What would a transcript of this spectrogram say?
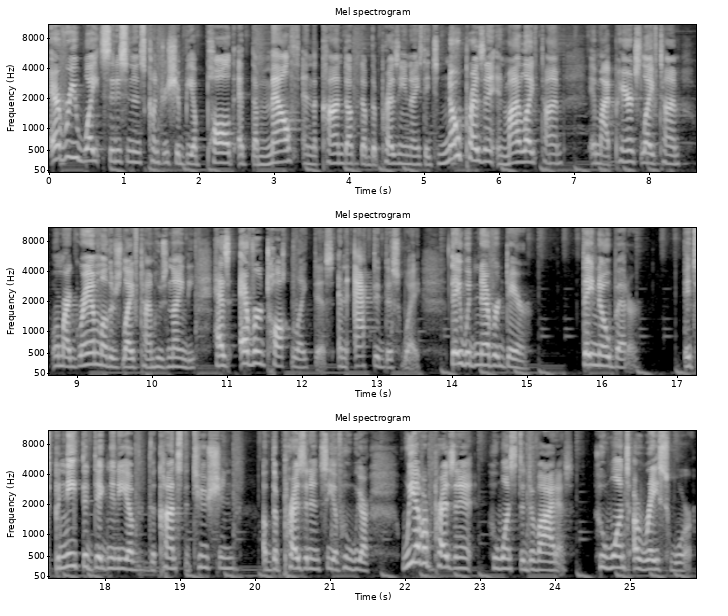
Every white citizen in this country should be appalled at the mouth and the conduct of the President of the United States. No president in my lifetime in my parents' lifetime or my grandmother's lifetime, who's 90, has ever talked like this and acted this way. They would never dare. They know better. It's beneath the dignity of the Constitution, of the presidency, of who we are. We have a president who wants to divide us, who wants a race war,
